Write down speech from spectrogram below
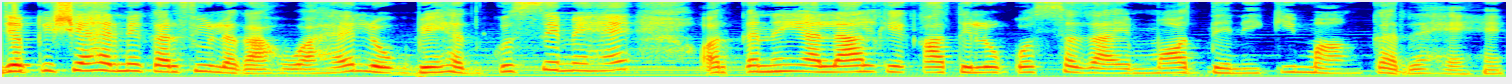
जबकि शहर में कर्फ्यू लगा हुआ है, लोग बेहद गुस्से में हैं और कन्हैया लाल के कातिलों को सजाए मौत देने की मांग कर रहे हैं।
